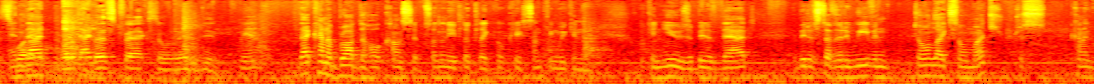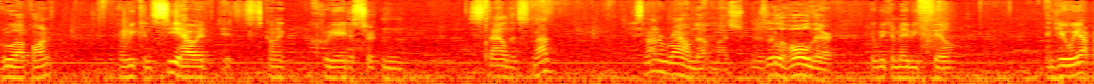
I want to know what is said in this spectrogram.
It's and one, that of, one of the best tracks that we ever did. yeah, that kind of brought the whole concept. Suddenly it looked like okay, something we can we can use a bit of that, a bit of stuff that we even don't like so much, just kind of grew up on, and we can see how it, it's going to create a certain style that's not it's not around that much. There's a little hole there that we can maybe fill, and here we are.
